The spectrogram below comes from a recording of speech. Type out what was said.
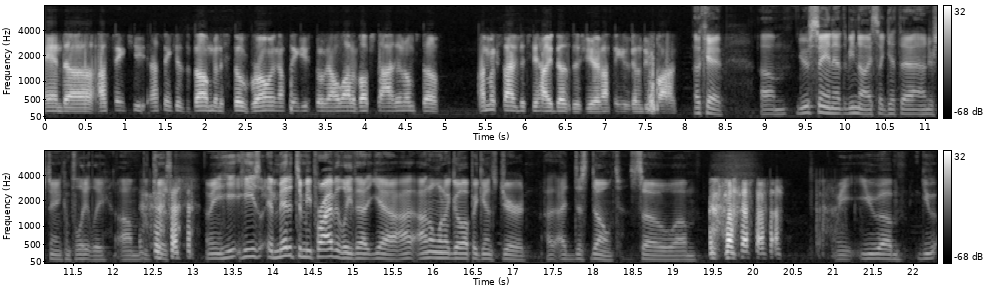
And uh, I think he, I think his development is still growing. I think he's still got a lot of upside in him. So I'm excited to see how he does this year, and I think he's going to do fine. Okay. Um, you're saying that to be nice. I get that. I understand completely. Um, because I mean, he, he's admitted to me privately that yeah, I, I don't want to go up against Jarrod. I, I just don't. So um, I mean, you um, you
